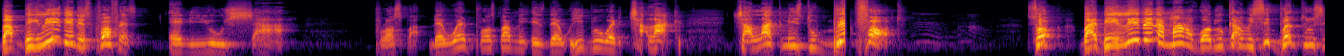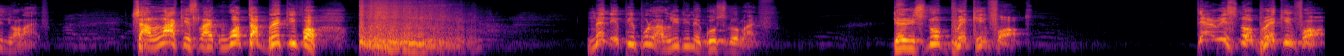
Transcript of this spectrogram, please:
But believe in his prophets and you shall prosper. The word prosper is the Hebrew word chalak. Chalak means to break forth. So by believing a man of God, you can receive breakthroughs in your life. Chalak is like water breaking forth. Many people are leading a slow life. There is no breaking forth. There is no breaking forth.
